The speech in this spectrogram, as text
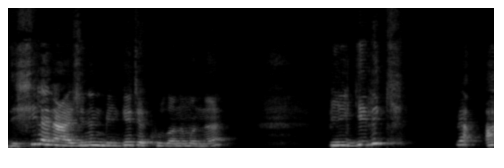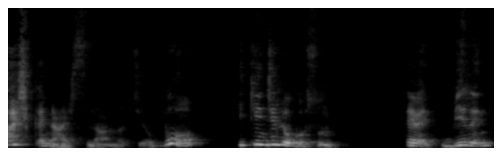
Dişil enerjinin bilgece kullanımını, bilgelik ve aşk enerjisini anlatıyor. Bu ikinci logosun. Evet, birin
